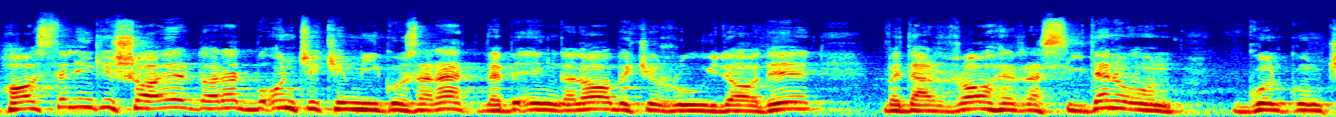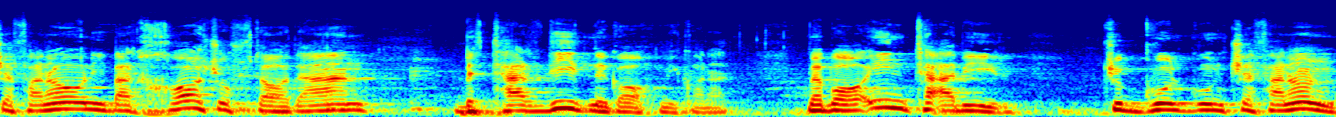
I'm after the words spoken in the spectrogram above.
حاصل اینکه شاعر دارد به آنچه که میگذرد و به انقلابی که روی داده و در راه رسیدن آن گلگون کفنانی بر خاک افتادن به تردید نگاه می کند و با این تعبیر که گلگون کفنان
